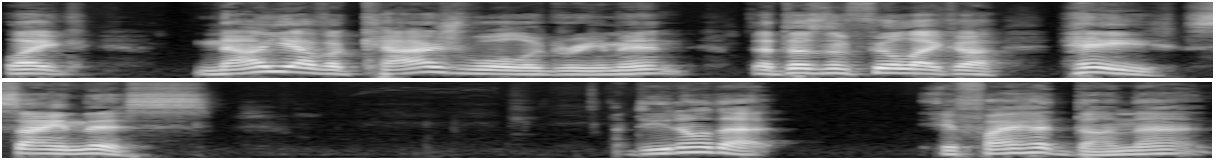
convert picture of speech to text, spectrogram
like now you have a casual agreement that doesn't feel like a hey, sign this. Do you know that if I had done that,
